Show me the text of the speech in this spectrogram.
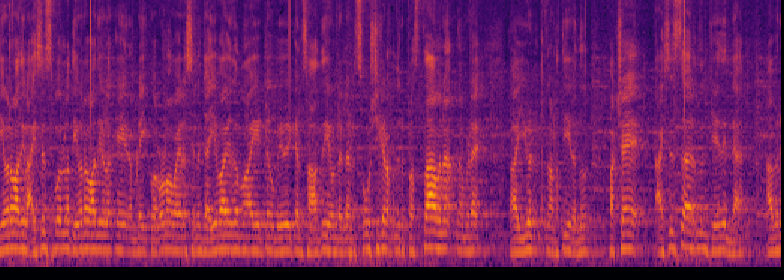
തീവ്രവാദികൾ ഐസിസ് പോലുള്ള തീവ്രവാദികളൊക്കെ നമ്മുടെ ഈ കൊറോണ വൈറസിനെ ജൈവായുധമായിട്ട് ഉപയോഗിക്കാൻ സാധ്യതയുണ്ട് എല്ലാവരും സൂക്ഷിക്കണം എന്നൊരു പ്രസ്താവന നമ്മുടെ യു എൻ നടത്തിയിരുന്നു. പക്ഷേ ഐസിസുകാരൊന്നും ചെയ്തില്ല. അവർ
